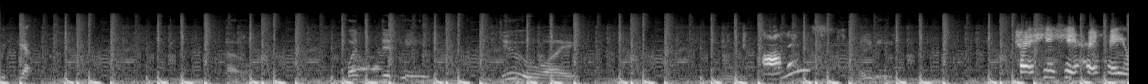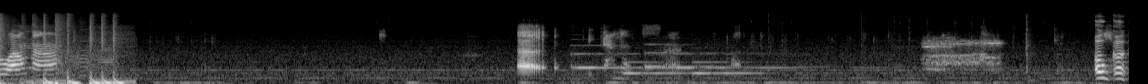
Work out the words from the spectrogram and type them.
Wait, Yeah. Oh. What did he do? Like. hmm, Thomas? Maybe. Hey, hey, hey, hey, hey, Lana. God,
